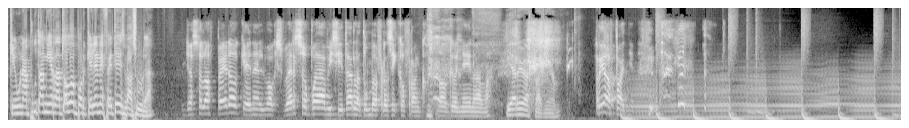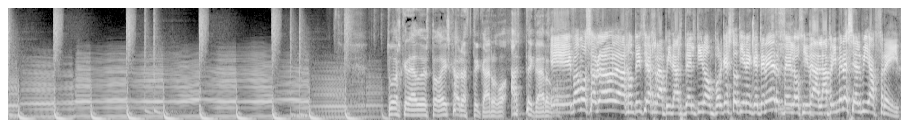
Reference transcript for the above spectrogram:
Que una puta mierda todo porque el NFT es basura. Yo solo espero que en el Boxverso pueda visitar la tumba de Francisco Franco. No creo ni nada más. Y arriba España. Arriba España. Tú has creado esto, Gaisca, ahora hazte cargo. Hazte cargo. Eh, vamos a hablar ahora de las noticias rápidas del tirón, porque esto tiene que tener velocidad. La primera es el Via Freight.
